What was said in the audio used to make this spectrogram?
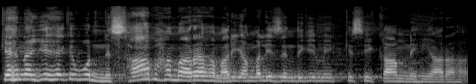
کہنا یہ ہے کہ وہ نصاب ہمارا، ہماری عملی زندگی میں کسی کام نہیں آ رہا۔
